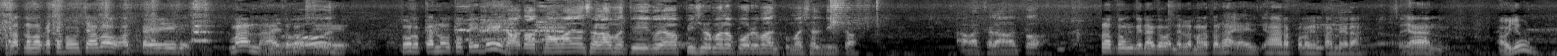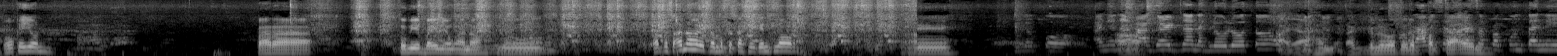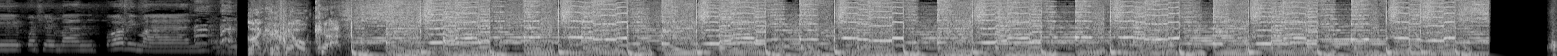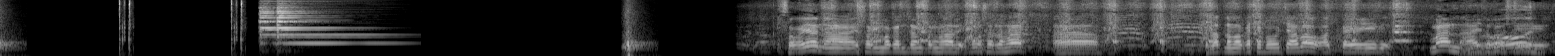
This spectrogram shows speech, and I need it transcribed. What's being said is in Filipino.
Sa lahat ng mga kachabaw-chabaw at kay Man, ay ito po si Tol Kanuto TV. Shoutout mga mayan, salamat kay Kuya Fisherman na Foreman, pumasyal dito. Amat salamat po. Ano itong ginagawa nila mga tol ha? I- Iharap ko lang yung camera. So yan. Oh yun. Okay yun. Para tumibay yung ano, yung... Tapos ano, ito magkaka-second floor. Eh. Ano na, haggard na, nagluluto. ayan, nagluluto ng Maraming pagkain. salamat sa pagpunta ni Pasherman Poriman. like a Hellcat. So ayan, ah, isang magandang tanghali po sa lahat. Ah, sa lahat ng mga kachabaw-chabaw at kay Man, ay ito po si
